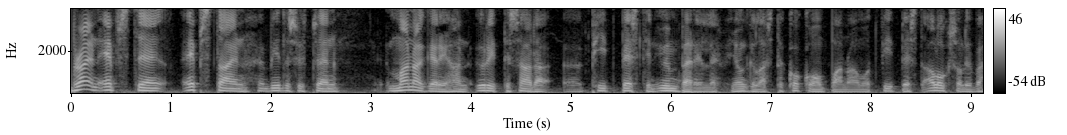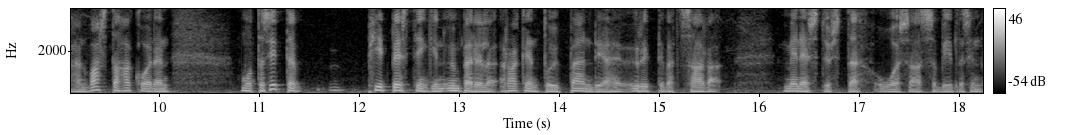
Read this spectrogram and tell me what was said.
Brian Epstein, Epstein beatles managerihan yritti saada Pete Bestin ympärille jonkinlaista kokoonpanoa, mutta Pete Best aluksi oli vähän vastahakoinen, mutta sitten Pete Bestinkin ympärille rakentui bändi ja he yrittivät saada menestystä USAssa Beatlesin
